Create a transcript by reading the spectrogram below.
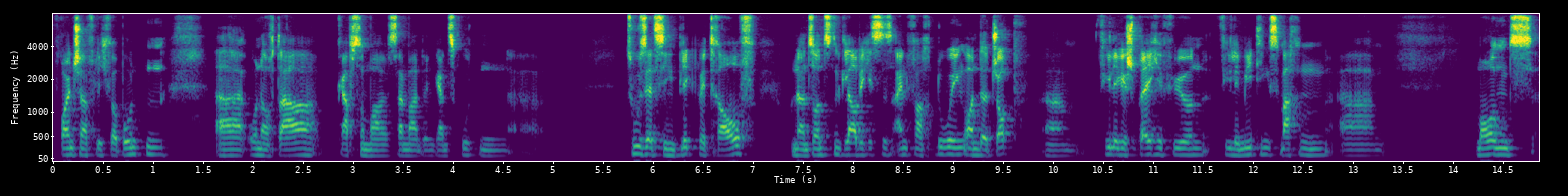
freundschaftlich verbunden. Äh, und auch da gab es nochmal, sagen wir mal, den ganz guten zusätzlichen Blick mit drauf. Und ansonsten, glaube ich, ist es einfach doing on the job. Ähm, viele Gespräche führen, viele Meetings machen, ähm, morgens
